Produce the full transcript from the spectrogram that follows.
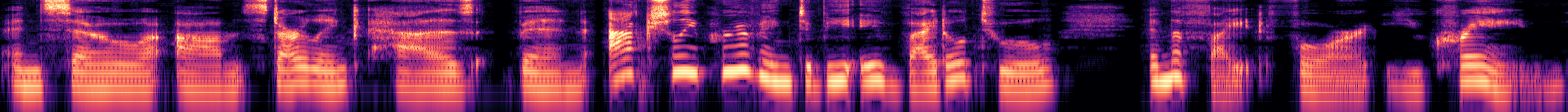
And so, um, Starlink has been actually proving to be a vital tool in the fight for Ukraine.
